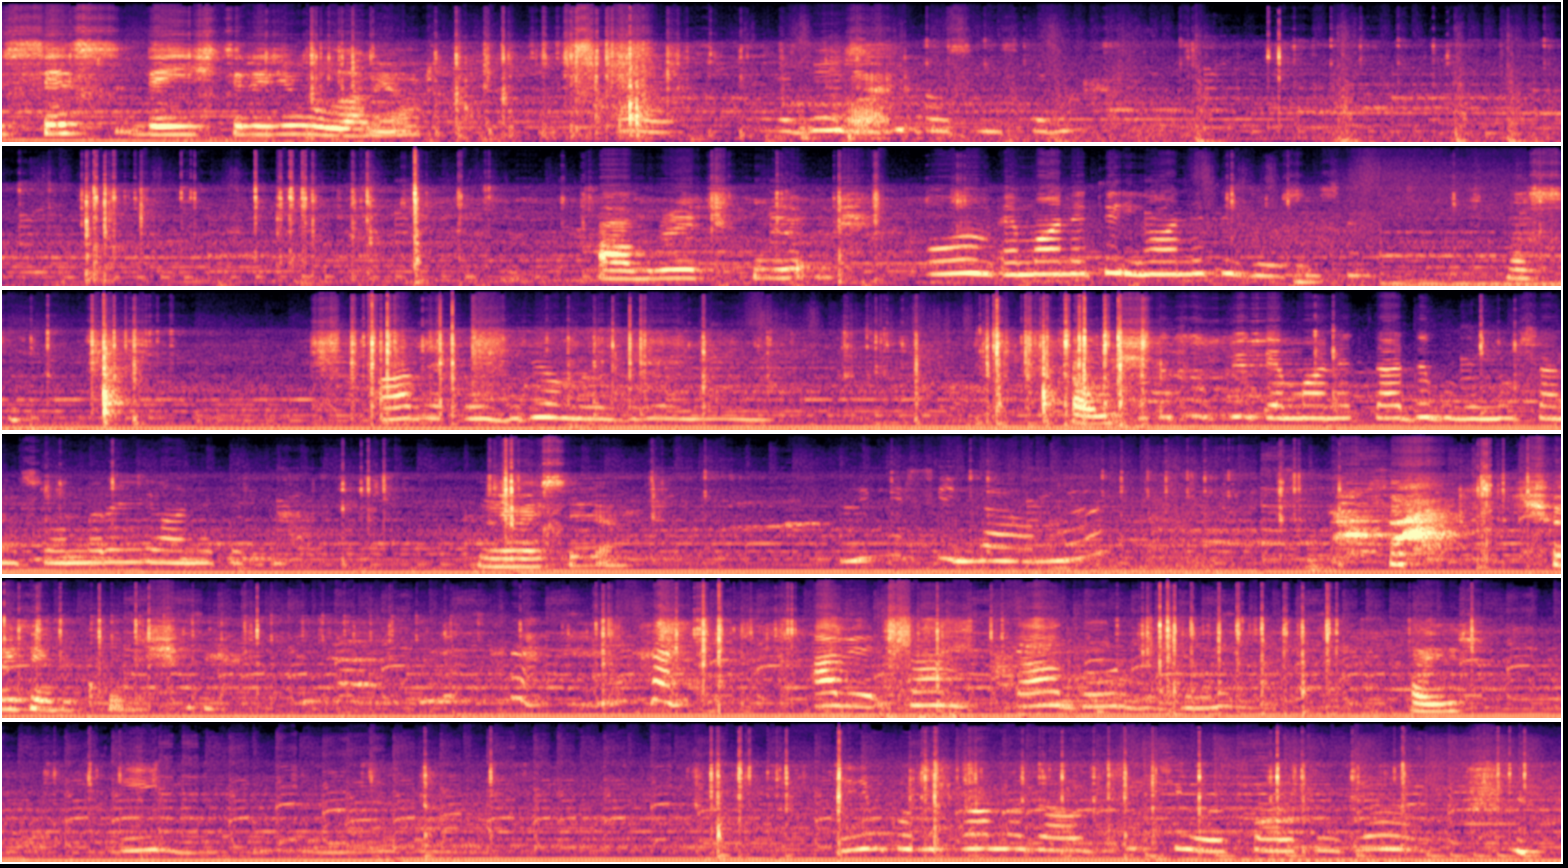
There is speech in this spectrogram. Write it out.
Ses değiştirici kullanıyor. Evet. Değişiklik olsun istedim. Aa buraya çıkılıyormuş. Oğlum emanete ihanet ediyorsun sen. Nasıl? Abi öldürüyorum öldürüyorum. Al işte. Çok büyük emanetlerde bulundum sen onlara ihanet ettin. Ne mesela? Ne silahımı? Şöyle bir konuşma. Abi şu an daha doğru düzgün? Hayır. Değil mi? Benim konuşmamla dalga geçiyor çarpacağım.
